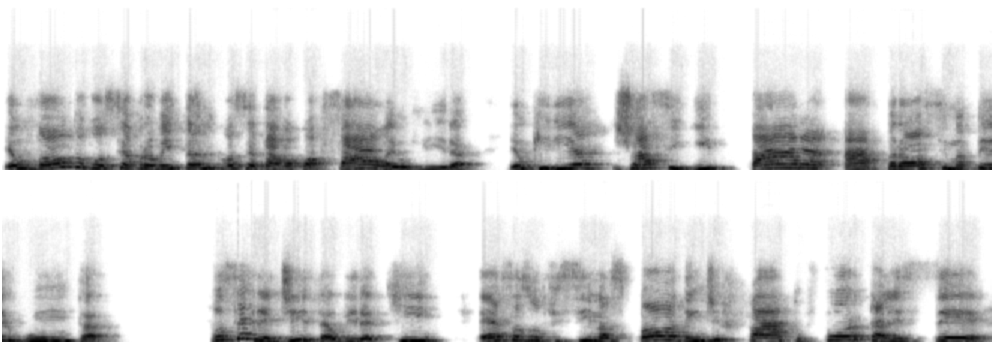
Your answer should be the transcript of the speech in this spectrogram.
Eu volto a você, aproveitando que você estava com a fala, Elvira, eu queria já seguir para a próxima pergunta. Você acredita, Elvira, que essas oficinas podem, de fato, fortalecer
